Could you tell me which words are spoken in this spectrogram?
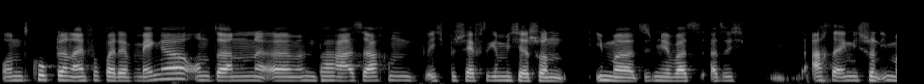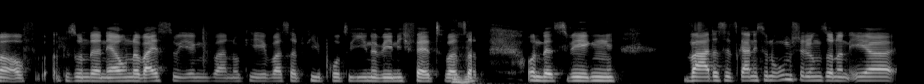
und gucke dann einfach bei der Menge und dann äh, ein paar Sachen. Ich beschäftige mich ja schon immer, also mir was, also ich achte eigentlich schon immer auf gesunde Ernährung. Da weißt du irgendwann, okay, was hat viel Proteine, wenig Fett, was mhm. hat. Und deswegen war das jetzt gar nicht so eine Umstellung, sondern eher,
